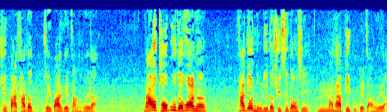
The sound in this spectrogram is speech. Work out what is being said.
去把它的嘴巴给长回来。然后头部的话呢，它就努力的去吃东西，嗯，把它屁股给长回来。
